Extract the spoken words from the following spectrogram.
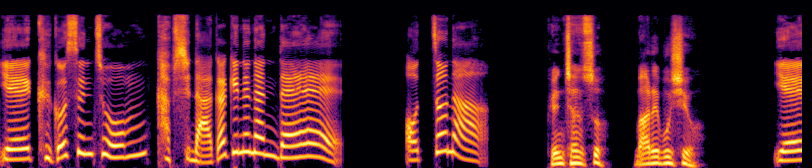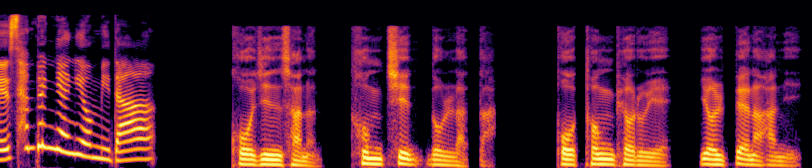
예, 그것은 좀 값이 나가기는 한데 어쩌나. 괜찮소. 말해보시오. 예, 300냥이옵니다. 고진사는 흠칫 놀랐다. 보통 벼루의 열 배나 하니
